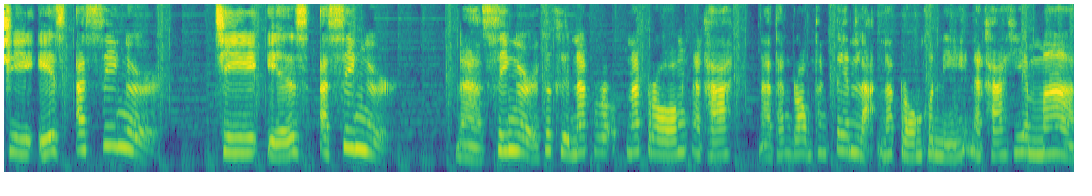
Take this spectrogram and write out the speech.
She is a singer She is a singer นะ singer ก็คือนักร้องนักร้องนะคะนะทั้งร้องทั้งเต้นละนักร้องคนนี้นะคะ เยี่ยมมาก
